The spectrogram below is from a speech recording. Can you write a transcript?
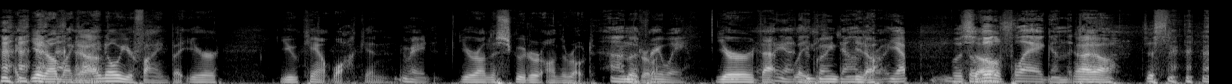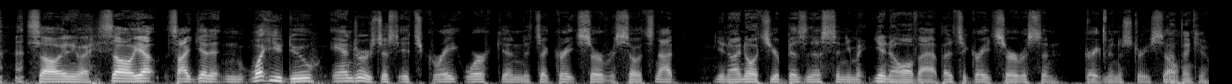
I, you know, I'm like, Yeah. I know you're fine, but you're you can't walk and Right. you're on the scooter on the road On literally. the freeway. You're that yeah, lady going down You the know, road. Yep. With So- a little flag on the top. I know. Just so anyway, so yep. so I get it. And what you do, Andrew, is just it's great work and it's a great service. So it's not, you know, I know it's your business and you you know all that, but it's a great service and great ministry. So Yeah, thank you.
